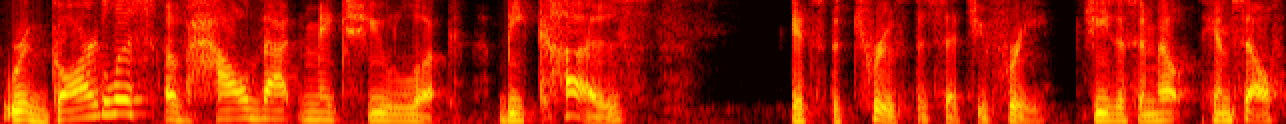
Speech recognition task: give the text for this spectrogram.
regardless of how that makes you look, because it's the truth that sets you free. Jesus himself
